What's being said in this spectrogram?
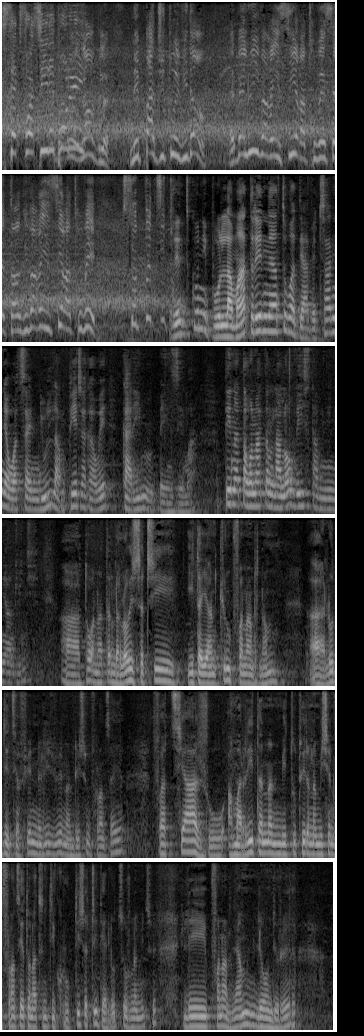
Cette fois ci il est pour lui! L'angle n'est pas du tout évident. Eh bien lui il va réussir à trouver cet angle, il va réussir à trouver ce petit trou. Ireny tokoa ny baolina maty ireny an, tonga dia avy hatrany ny ao an-tsain'ny olona mipetraka hoe Karim Benzema. Tena tao anatin'ny lalao ve izy tamin'iny andro iny? Tao anatin'ny lalao izy satria hita ihany koa ny mpifanandrina aminy. Aleo dia tsy afenina ilay izy hoe nandresy ny frantsay fa tsy azo amaritana ny mety ho toerana misy an'ny frantsay ato anatin'ity groupe ity satria dia aleo tsorina mihitsy hoe ilay mpifanandriny aminy ilay Hondureux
